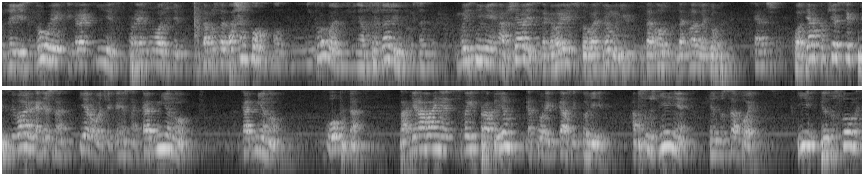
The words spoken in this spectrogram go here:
уже есть новые игроки в производстве, потому что Башенком вот, не пробовали, мы сегодня обсуждали, просто мы с ними общались и договорились, что возьмем у них залож- закладывать опыт. хорошо. Вот. Я вообще всех призываю, конечно, в первую очередь, конечно, к обмену, к обмену опыта, формирование своих проблем, которые каждый кто видит, обсуждение между собой. И, безусловно,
